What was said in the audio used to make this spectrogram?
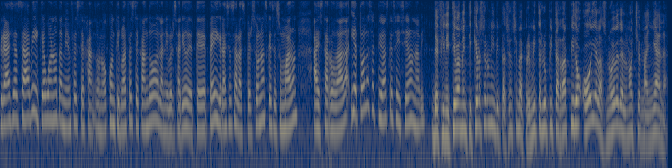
Gracias, Avi. Y qué bueno también festejando, ¿no? Continuar festejando el aniversario de TVP y gracias a las personas que se sumaron a esta rodada y a todas las actividades que se hicieron, Avi. Definitivamente. Y quiero hacer una invitación, si me permites, Lupita, rápido. Hoy a las 9 de la noche, mañana,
